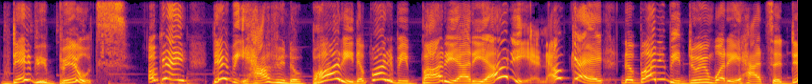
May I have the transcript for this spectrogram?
they be built. Okay, they be having the body. The body be body yaddy yaddy. Okay, the body be doing what it had to do.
